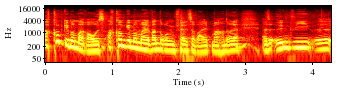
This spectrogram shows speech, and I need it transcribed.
ach komm, gehen wir mal raus, ach komm, gehen wir mal eine Wanderung im Pfälzerwald machen, oder? Also irgendwie äh,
